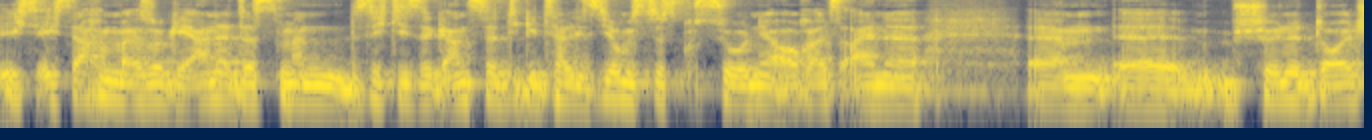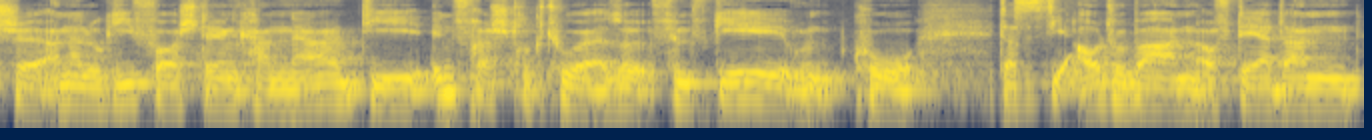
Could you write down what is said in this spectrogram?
ich, ich sage mal so gerne, dass man sich diese ganze Digitalisierungsdiskussion ja auch als eine ähm, äh, schöne deutsche Analogie vorstellen kann. Ja? Die Infrastruktur, also 5G und Co., das ist die Autobahn, auf der dann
